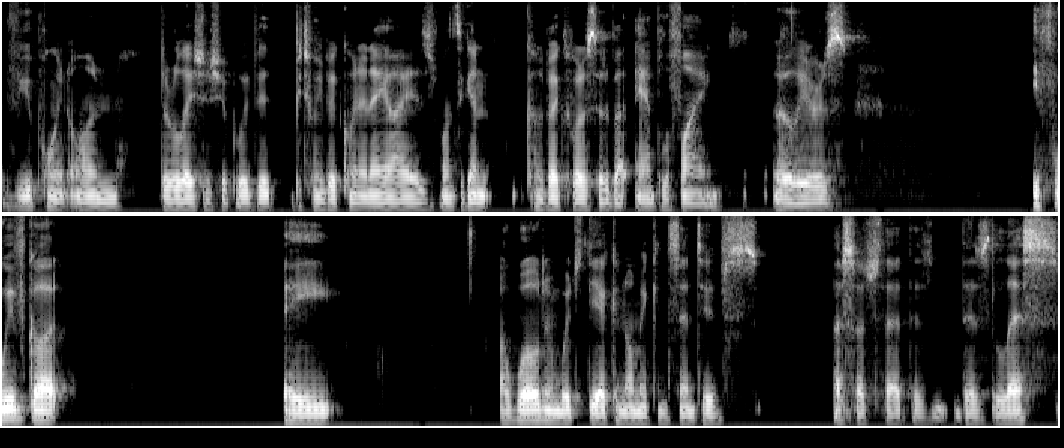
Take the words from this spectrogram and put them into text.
viewpoint on the relationship with it, between bitcoin and ai is once again comes back to what i said about amplifying earlier is if we've got a a world in which the economic incentives are such that there's there's less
